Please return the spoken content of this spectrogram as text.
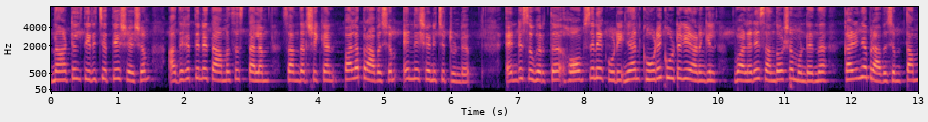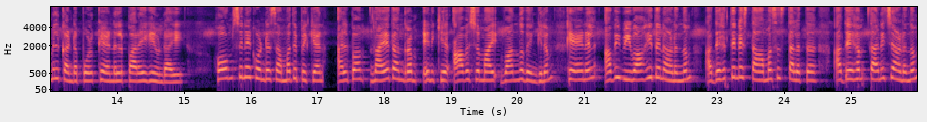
നാട്ടിൽ തിരിച്ചെത്തിയ ശേഷം അദ്ദേഹത്തിന്റെ താമസ സ്ഥലം സന്ദർശിക്കാൻ പല പ്രാവശ്യം എന്നെ ക്ഷണിച്ചിട്ടുണ്ട്. എന്റെ സുഹൃത്ത് ഹോംസിനെ കൂടി ഞാൻ കൂടെ കൂട്ടുകയാണെങ്കിൽ വളരെ സന്തോഷമുണ്ടെന്ന് കഴിഞ്ഞ പ്രാവശ്യം തമ്മിൽ കണ്ടപ്പോൾ കേണൽ പറയുകയുണ്ടായി. ഹോംസിനെ കൊണ്ട് സമ്മതിപ്പിക്കാൻ അല്പം നയതന്ത്രം എനിക്ക് ആവശ്യമായി വന്നുവെങ്കിലും കേണൽ അവിവിവാഹിതനാണെന്നും അദ്ദേഹത്തിന്റെ താമസ സ്ഥലത്ത് അദ്ദേഹം തനിച്ചാണെന്നും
